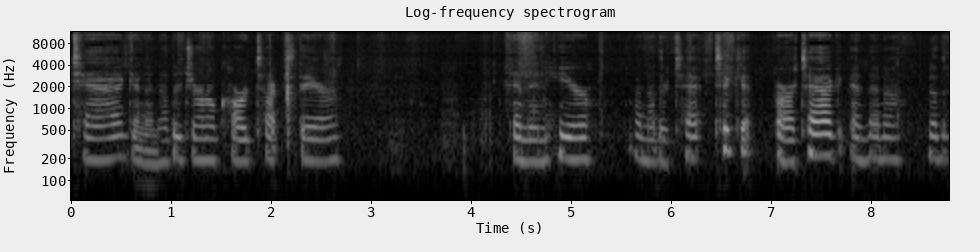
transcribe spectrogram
tag and another journal card tucked there. And then here, another ticket or a tag and then a, another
